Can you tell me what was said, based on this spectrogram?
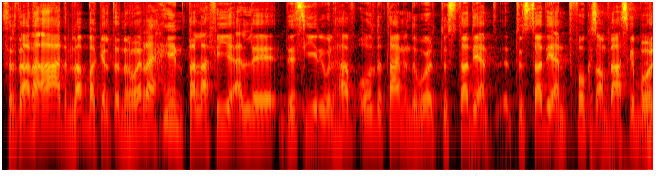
صرت أنا قاعد ملبك قلت إنه وين رايحين؟ طلع فيي قال لي this year you will have all the time in the world to study and to study and focus on basketball.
